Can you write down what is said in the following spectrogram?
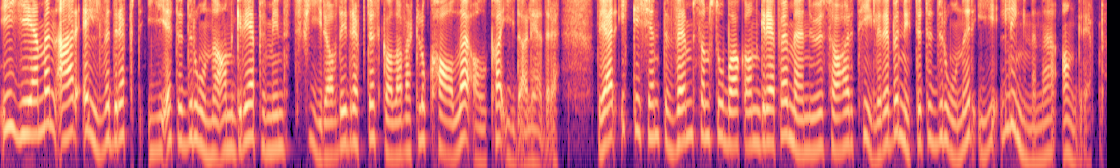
I Jemen er elleve drept i et droneangrep. Minst fire av de drepte skal ha vært lokale Al Qaida-ledere. Det er ikke kjent hvem som sto bak angrepet, men USA har tidligere benyttet droner i lignende angrep.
